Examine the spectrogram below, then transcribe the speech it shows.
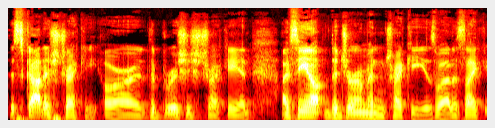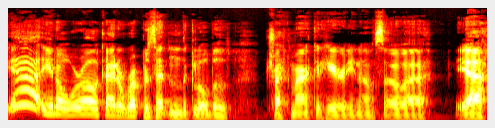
the Scottish Trekkie or the British Trekkie, and I've seen uh, the German Trekkie as well. It's like, yeah, you know, we're all kind of representing the global Trek market here, you know. So uh, yeah,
